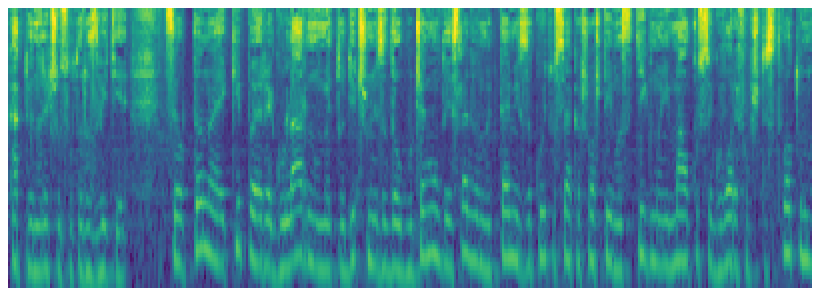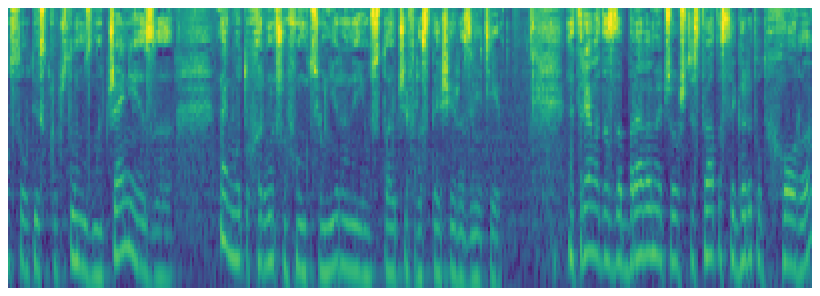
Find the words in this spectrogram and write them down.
както и на личностното развитие. Целта на екипа е регулярно, методично и задълбочено да изследваме теми, за които сякаш още има стигма и малко се говори в обществото, но са от изключително значение за неговото хармонично функциониране и устойчив растеж и развитие. Не трябва да забравяме, че обществата се градят от хора,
